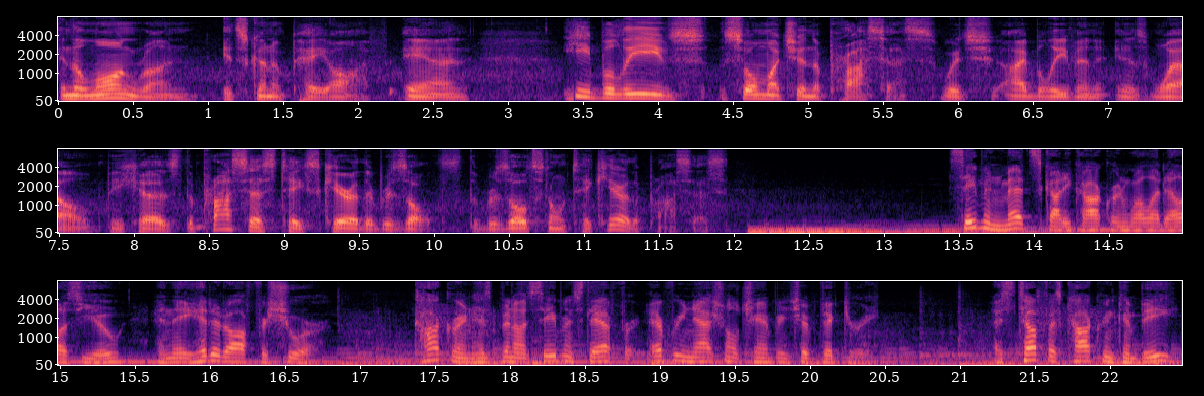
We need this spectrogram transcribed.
in the long run, it's going to pay off. And he believes so much in the process, which I believe in as well, because the process takes care of the results. The results don't take care of the process. Saban met Scotty Cochran while at LSU, and they hit it off for sure. Cochran has been on Saban's staff for every national championship victory. As tough as Cochran can be,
